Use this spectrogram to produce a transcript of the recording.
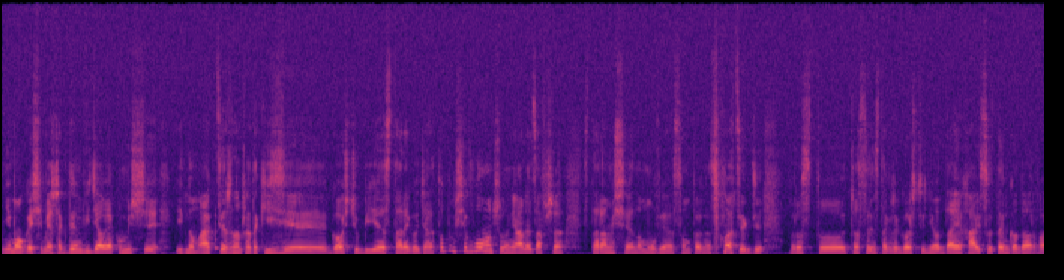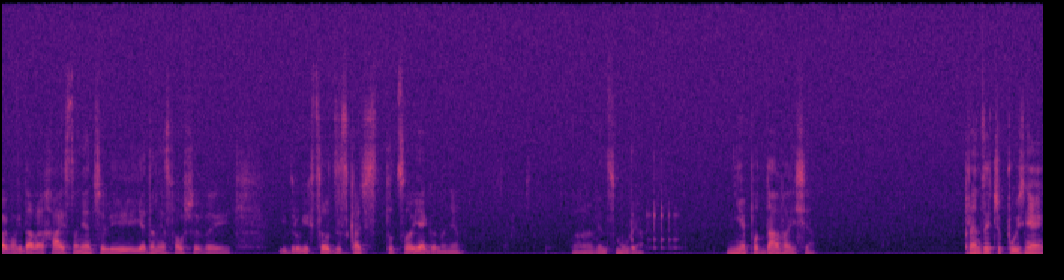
nie mogę się mieszać. Gdybym widział jakąś e, inną akcję, że na przykład jakiś gościu bije starego dziadka, to bym się włączył, no nie? Ale zawsze staram się, no mówię, są pewne sytuacje, gdzie po prostu czasem jest tak, że gościu nie oddaje hajsu, ten go dorwał i mówi dawaj hajs, no nie? Czyli jeden jest fałszywy i i drugi chce odzyskać to, co jego, no nie? No, więc mówię, nie poddawaj się. Prędzej czy później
